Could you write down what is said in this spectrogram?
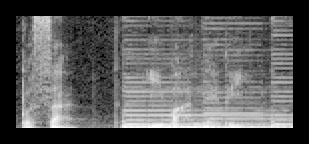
不散，以马内利。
